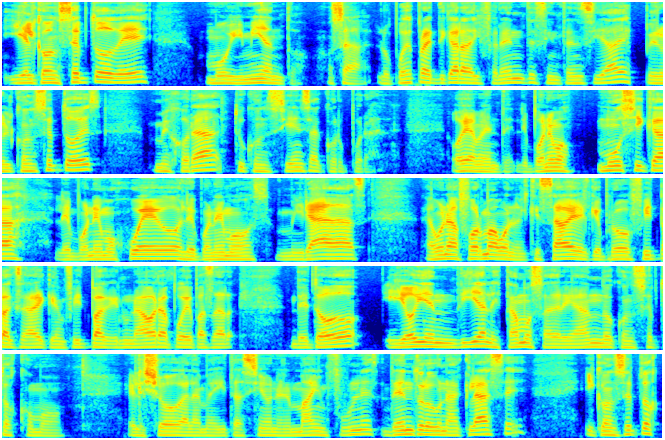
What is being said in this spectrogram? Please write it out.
y el concepto de movimiento. O sea, lo puedes practicar a diferentes intensidades, pero el concepto es mejorar tu conciencia corporal. Obviamente, le ponemos música, le ponemos juegos, le ponemos miradas. De alguna forma, bueno, el que sabe, el que probó feedback, sabe que en feedback en una hora puede pasar de todo. Y hoy en día le estamos agregando conceptos como el yoga, la meditación, el mindfulness dentro de una clase y conceptos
